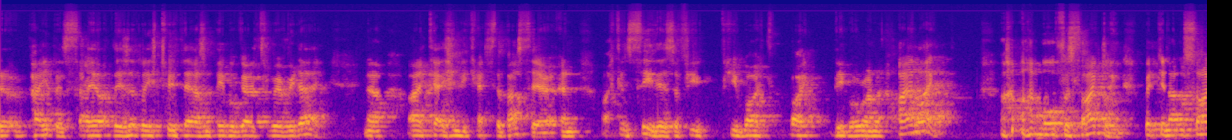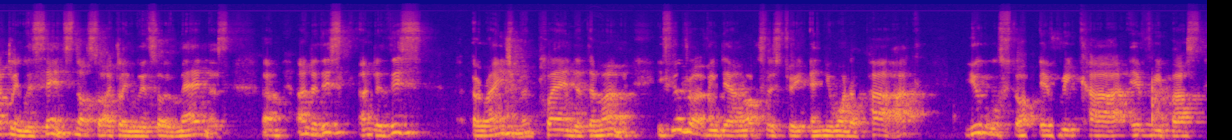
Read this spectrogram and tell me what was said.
uh, papers say oh, there's at least 2,000 people go through every day. Now, I occasionally catch the bus there, and I can see there's a few few bike bike people running. I like. I'm all for cycling, but you know, cycling with sense, not cycling with sort of madness. Um, under this under this arrangement planned at the moment, if you're driving down Oxford Street and you want to park, you will stop every car, every bus,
